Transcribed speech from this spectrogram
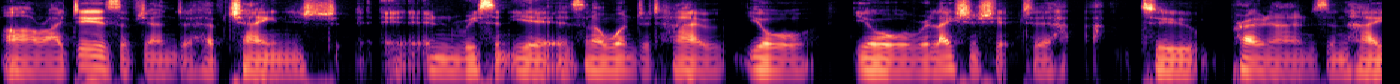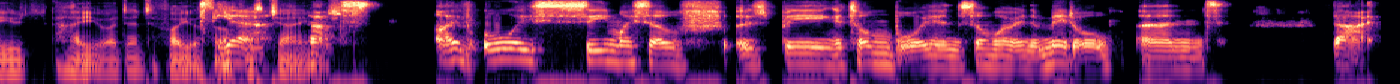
our ideas of gender have changed in recent years. And i wondered how your your relationship to to pronouns and how you how you identify yourself has changed. That's, I've always seen myself as being a tomboy and somewhere in the middle, and that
